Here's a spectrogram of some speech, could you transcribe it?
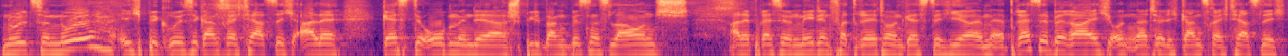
0 zu 0. Ich begrüße ganz recht herzlich alle Gäste oben in der Spielbank Business Lounge, alle Presse- und Medienvertreter und Gäste hier im Pressebereich und natürlich ganz recht herzlich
